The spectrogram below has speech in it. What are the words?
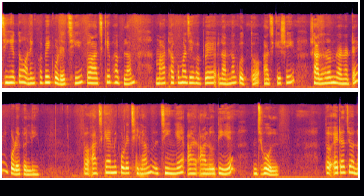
ঝিঙে তো অনেকভাবেই করেছি। তো আজকে ভাবলাম, মা ঠাকুমা যেভাবে রান্না করতো, আজকে সেই সাধারণ রান্নাটাই করে ফেলি। তো আজকে আমি করেছিলাম ঝিঙে আর আলু দিয়ে ঝোল। তো এটার জন্য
